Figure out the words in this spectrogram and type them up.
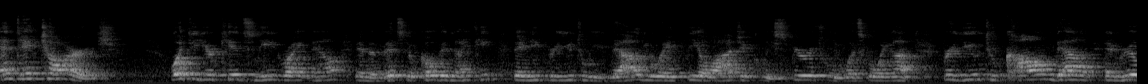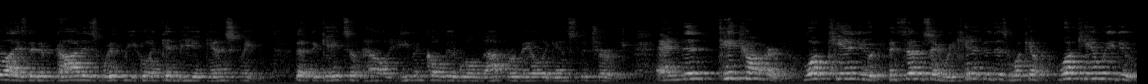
and take charge. What do your kids need right now in the midst of COVID-19? They need for you to evaluate theologically, spiritually what's going on. For you to calm down and realize that if God is with me, what can be against me? That the gates of hell, even COVID, will not prevail against the church. And then take charge. What can you do? Instead of saying, we can't do this, what can, what can we do?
